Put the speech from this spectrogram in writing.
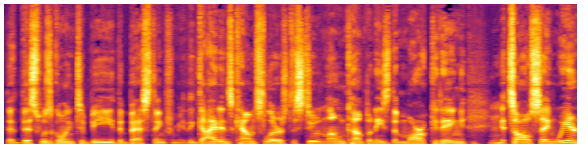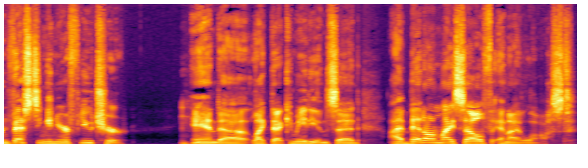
that this was going to be the best thing for me. The guidance counselors, the student loan companies, the marketing, it's all saying, we're investing in your future. And uh, like that comedian said, I bet on myself and I lost.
